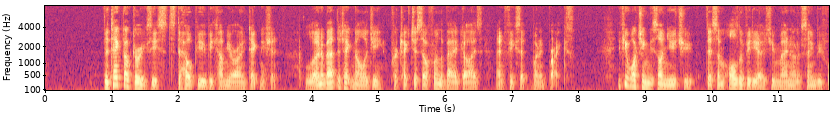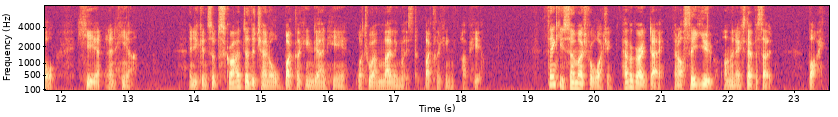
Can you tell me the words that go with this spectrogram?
The Tech Doctor exists to help you become your own technician. Learn about the technology, protect yourself from the bad guys, and fix it when it breaks. If you're watching this on YouTube, there's some older videos you may not have seen before, here and here. And you can subscribe to the channel by clicking down here, or to our mailing list by clicking up here. Thank you so much for watching. Have a great day, and I'll see you on the next episode. Bye.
